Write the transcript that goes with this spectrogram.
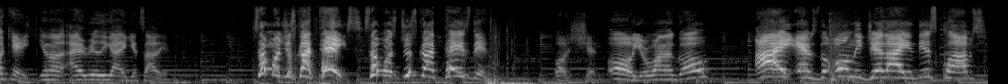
Okay, you know, I really gotta get out of here. Someone just got tased. Someone just got tasted. Oh, shit. Oh, you wanna go? I am the only Jedi in these clubs.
